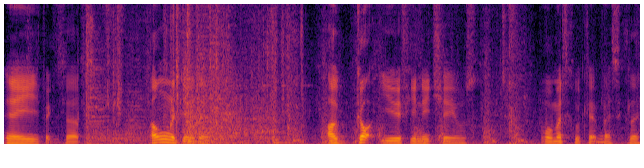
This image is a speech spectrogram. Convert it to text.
yeah, he picked it up. I'm gonna do this. I've got you if you need shields. Or medical kit, basically.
